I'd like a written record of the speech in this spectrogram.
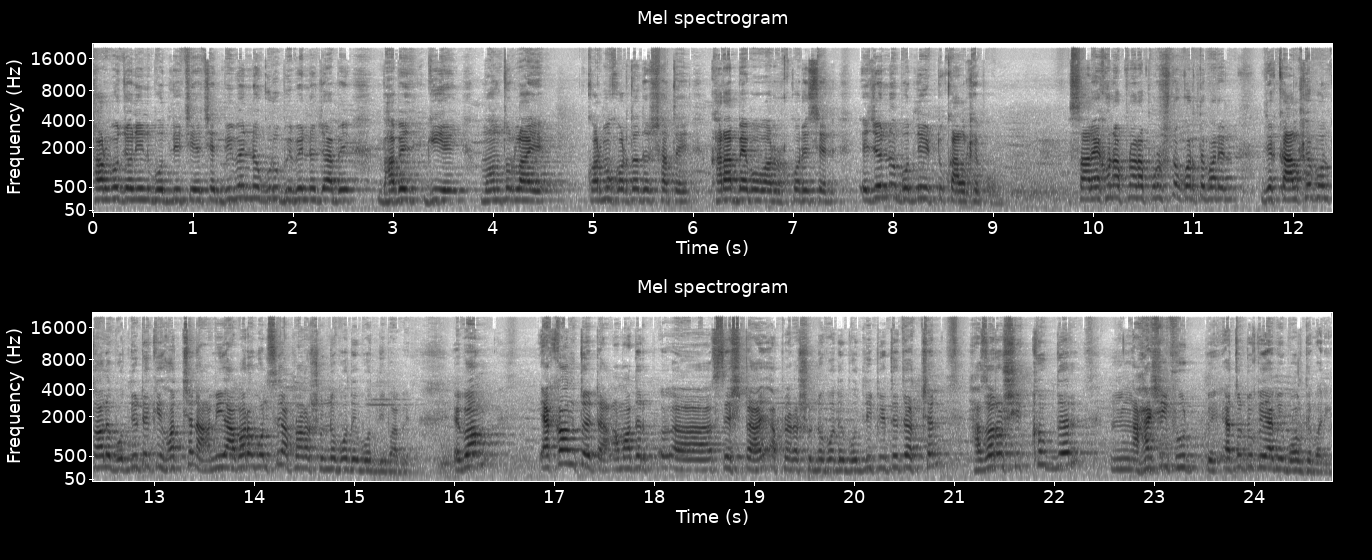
সর্বজনীন বদলি চেয়েছেন। বিভিন্ন গ্রুপ বিভিন্ন যাবে, ভাবে গিয়ে মন্ত্রণালয়ে কর্মকর্তাদের সাথে খারাপ ব্যবহার করেছেন। এজন্য বদলি একটু কালক্ষেপণ। স্যার, এখন আপনারা প্রশ্ন করতে পারেন যে কালক্ষেপণ তাহলে বদলিটা কি হচ্ছে না? আমি আবারও বলছি, আপনারা শূন্য পদে বদলি পাবেন। এবং একান্ত এটা আমাদের চেষ্টায় আপনারা শূন্যপদে বদলি পেতে যাচ্ছেন। হাজারো শিক্ষকদের হাসি ফুটবে, এতটুকুই আমি বলতে পারি।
